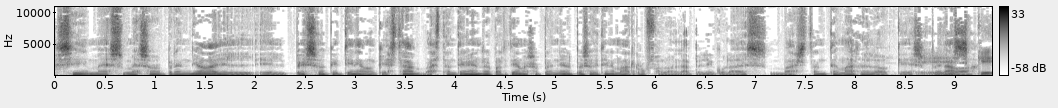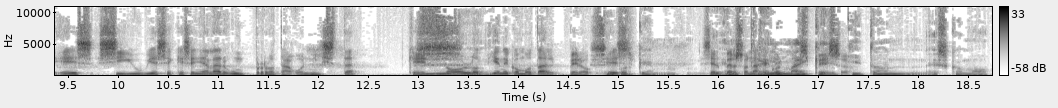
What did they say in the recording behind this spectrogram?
Sí, me, sorprendió el, peso que tiene, aunque está bastante bien repartido, me sorprendió el peso que tiene más Ruffalo en la película. Es bastante más de lo que esperaba. Es que es, si hubiese que señalar un protagonista, que no lo tiene como tal, pero es, porque es el personaje con más Michael Keaton es como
